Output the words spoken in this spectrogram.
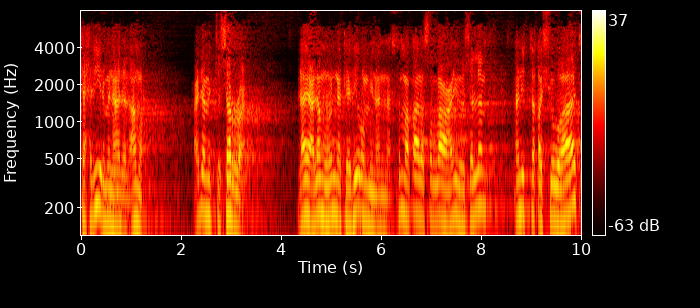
تحذير من هذا الأمر عدم التسرع. لا يعلمهن كثير من الناس. ثم قال صلى الله عليه وسلم من اتقى الشبهات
